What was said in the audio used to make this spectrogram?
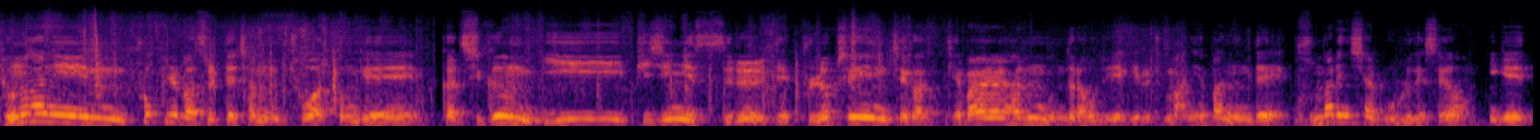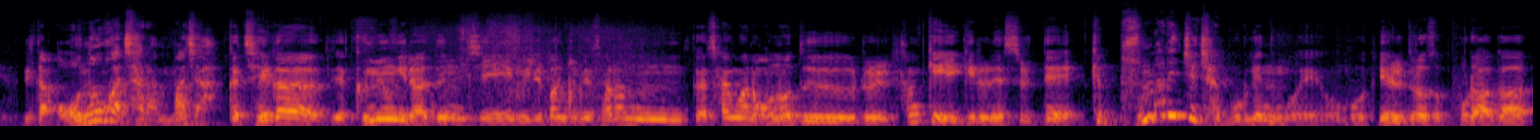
변호사님 프로필 봤을 때 참 좋았던 게 그러니까 지금 이 비즈니스를 이제 블록체인 제가 개발하는 분들하고도 얘기를 좀 많이 해봤는데 무슨 말인지 잘 모르겠어요. 이게 일단 언어가 잘 안 맞아. 그러니까 제가 금융이라든지 뭐 일반적인 사람가 사용하는 언어들을 함께 얘기를 했을 때 그게 무슨 말인지 잘 모르겠는 거예요. 뭐 예를 들어서 보라가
